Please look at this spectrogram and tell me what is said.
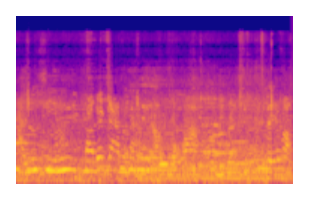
ขายลูกชิ้นมาด้วยกันบอกว่าเละบอก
